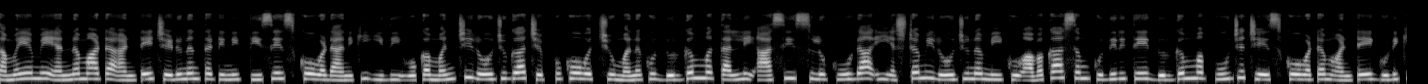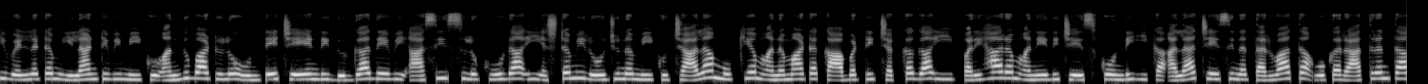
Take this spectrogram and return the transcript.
సమయమే అన్నమాట అంటే చెడునంతటిని తీసేసుకోవడానికి ఇది ఒక మంచి రోజుగా చెప్పుకోవచ్చు. మనకు దుర్గమ్మ తల్లి ఆశీస్సులు కూడా ఈ అష్టమి రోజున మీకు అవకాశం కుదిరితే దుర్గమ్మ పూజ చేసుకోవటం అంటే గుడికి వెళ్ళటం ఇలాంటివి మీకు అందుబాటులో ఉంటే చేయండి. దుర్గాదేవి ఆశీస్సులు కూడా ఈ అష్టమి రోజున మీకు చాలా ముఖ్యం అనమాట కాబట్టి చక్కగా ఈ పరిహారం అనేది చేసుకోండి. ఇక అలా చేసిన తర్వాత ఒక రాత్రంతా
